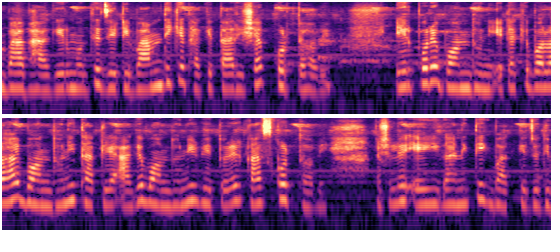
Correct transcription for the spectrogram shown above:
বা ভাগের মধ্যে যেটি বাম দিকে থাকে তার হিসাব করতে হবে। এরপরে বন্ধনী, এটাকে বলা হয় বন্ধনী, থাকলে আগে বন্ধনীর ভেতরের কাজ করতে হবে। আসলে এই গাণিতিক বাক্যে যদি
